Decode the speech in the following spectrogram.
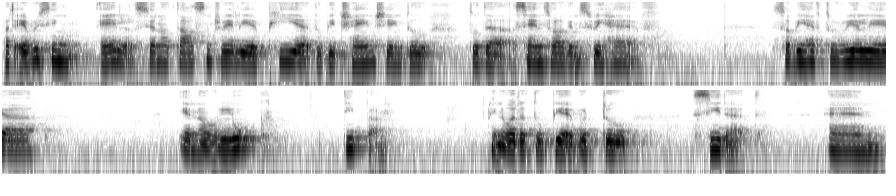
But everything else, you know, doesn't really appear to be changing to, to the sense organs we have. So we have to really, uh, you know, look deeper in order to be able to see that. And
